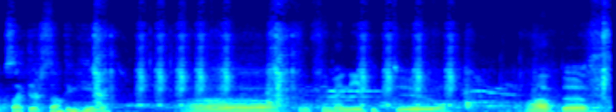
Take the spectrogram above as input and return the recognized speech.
Looks like there's something here. Uh, anything I need to do? I'll have this.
